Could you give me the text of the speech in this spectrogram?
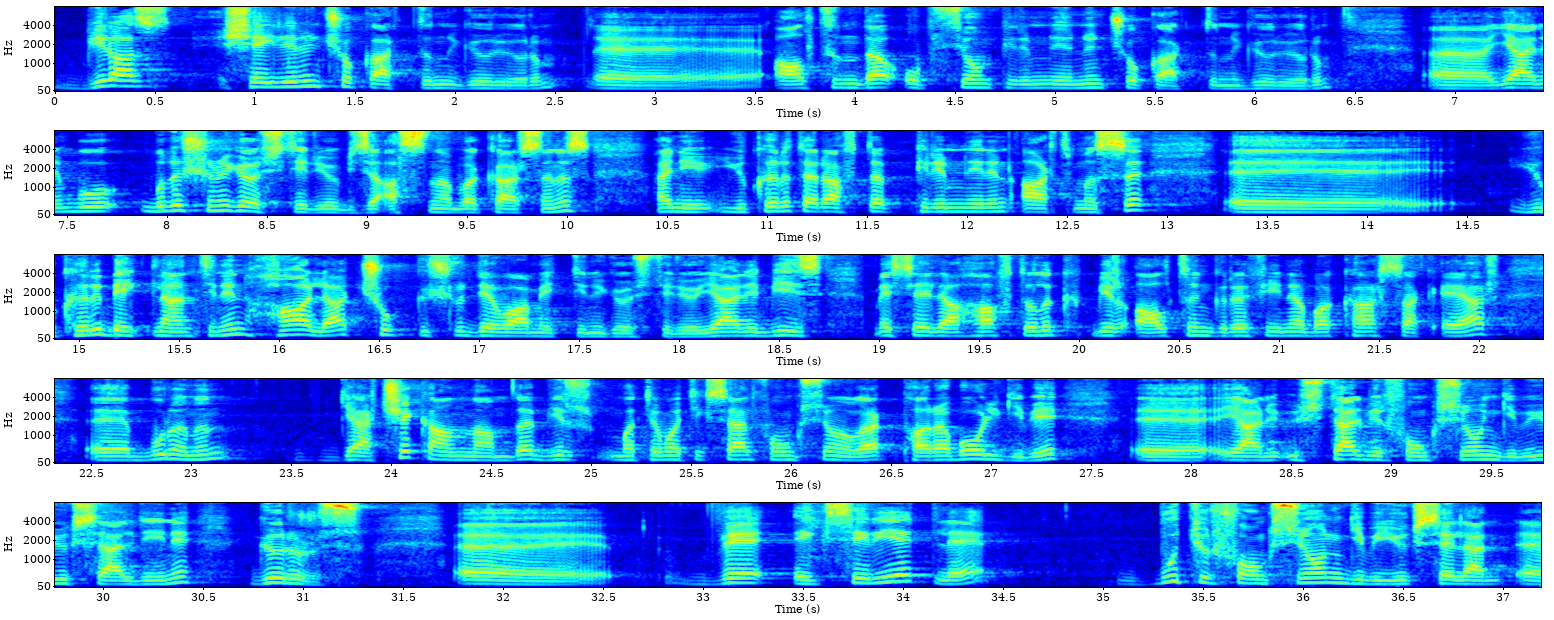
biraz şeylerin çok arttığını görüyorum. Ee, altında opsiyon primlerinin çok arttığını görüyorum. Ee, yani bu bu da şunu gösteriyor bize aslına bakarsanız. Hani yukarı tarafta primlerin artması e, yukarı beklentinin hala çok güçlü devam ettiğini gösteriyor. Yani biz mesela haftalık bir altın grafiğine bakarsak eğer e, buranın gerçek anlamda bir matematiksel fonksiyon olarak parabol gibi e, yani üstel bir fonksiyon gibi yükseldiğini görürüz. E, ve ekseriyetle bu tür fonksiyon gibi yükselen e,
